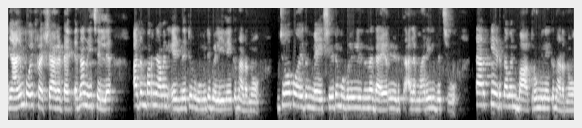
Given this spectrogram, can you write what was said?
ഞാനും പോയി ഫ്രഷ് ആകട്ടെ. എന്നാ നീ ചെല്ല്. അതും പറഞ്ഞ് അവൻ എഴുന്നേറ്റ് റൂമിന്റെ വെളിയിലേക്ക് നടന്നു. ജോ പോയതും മേശയുടെ മുകളിൽ ഇരുന്ന ഡയറി എടുത്ത് അലമാരയിൽ വെച്ചു. ടർക്കി എടുത്ത് അവൻ ബാത്റൂമിലേക്ക് നടന്നു.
